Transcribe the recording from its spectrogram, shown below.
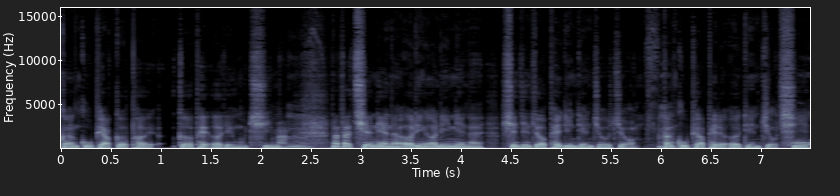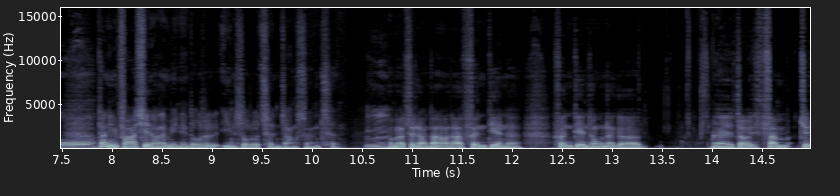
跟股票各配各配二点五七嘛，那在前年呢，二零二零年呢，现金只有配零点九九，但股票配了二点九七。但你发现它每年都是营收都成长三成。嗯，有没有成长？然后它的分店呢？分店从那个，呃，都三就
